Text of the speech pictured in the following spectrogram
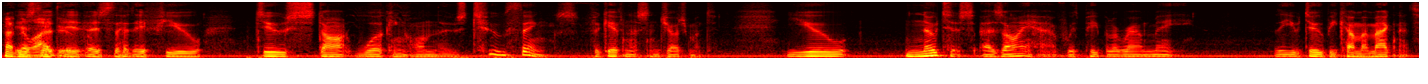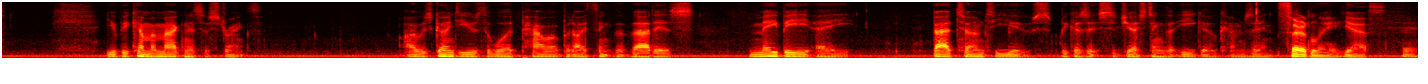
I know is I that, do. is that if you do start working on those two things, forgiveness and judgment, you notice, as I have with people around me, that you do become a magnet. You become a magnet of strength. I was going to use the word power, but I think that that is maybe a bad term to use because it's suggesting that ego comes in. Certainly, yes. Yeah.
